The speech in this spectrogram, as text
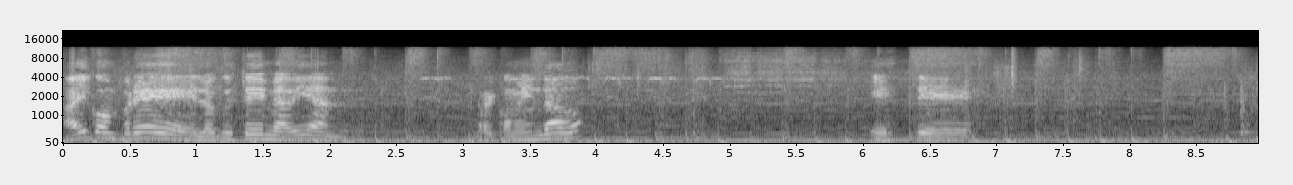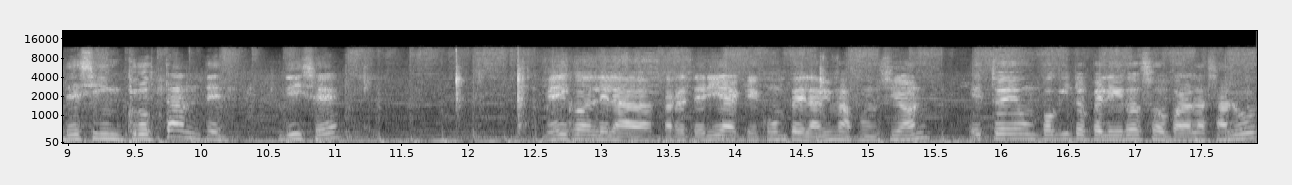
Ahí compré lo que ustedes me habían recomendado. Este desincrustante, dice. Me dijo el de la ferretería que cumple la misma función. Esto es un poquito peligroso para la salud.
